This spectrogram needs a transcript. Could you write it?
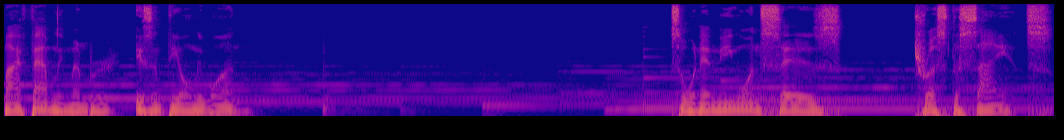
My family member isn't the only one. So when anyone says, trust the science,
